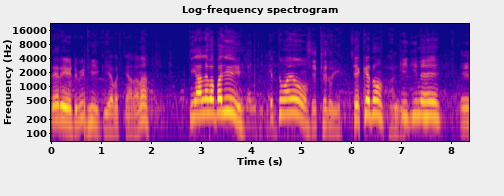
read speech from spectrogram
ਤੇ ਰੇਟ ਵੀ ਠੀਕ ਹੀ ਆ ਬੱਚਿਆਂ ਦਾ ਨਾ। ਕੀ ਹਾਲ ਹੈ ਬਾਬਾ ਜੀ? ਕਿੱਥੋਂ ਆਏ ਹੋ ਸੇਖੇ ਤੋਂ ਜੀ। ਸੇਖੇ ਤੋਂ? ਕੀ ਕੀ ਨੇ ਇਹ? ਇਹ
